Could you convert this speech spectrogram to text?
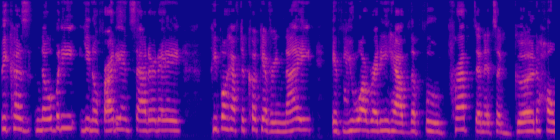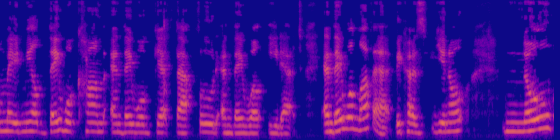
because nobody you know friday and saturday people have to cook every night. If you already have the food prepped and it's a good homemade meal they will come and they will get that food and they will eat it. And they will love it because you know no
